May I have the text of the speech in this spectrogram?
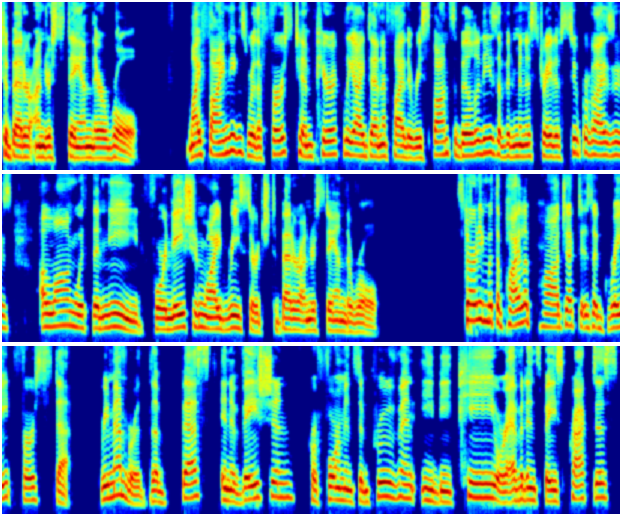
to better understand their role. My findings were the first to empirically identify the responsibilities of administrative supervisors along with the need for nationwide research to better understand the role. Starting with the pilot project is a great first step. Remember, the best innovation, performance improvement, EBP, or evidence based practice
